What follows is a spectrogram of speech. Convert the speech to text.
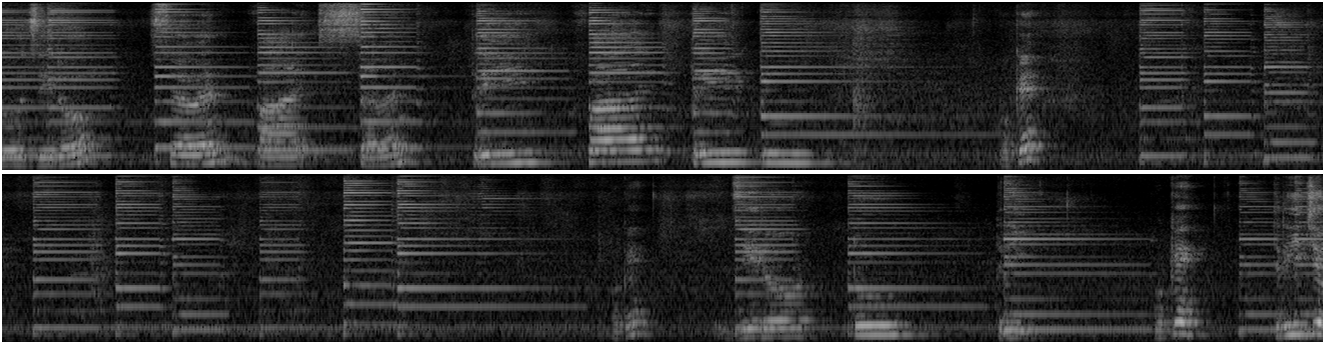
zero zero seven five seven three five three two okay okay zero two three okay three जो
